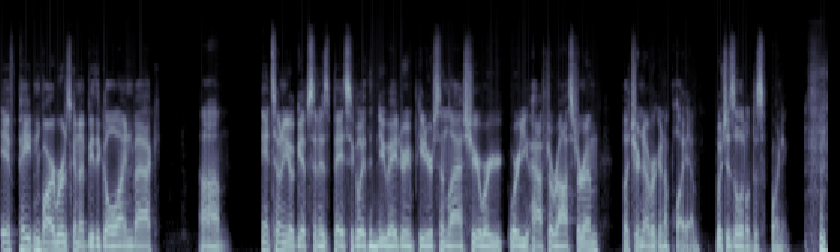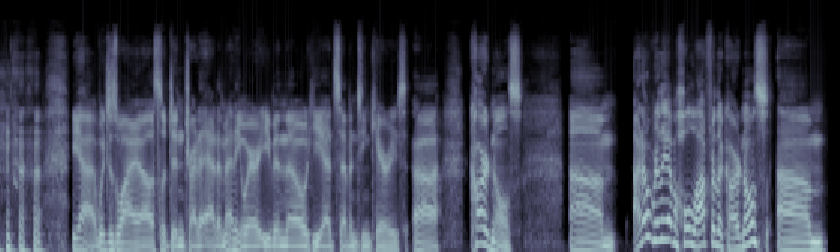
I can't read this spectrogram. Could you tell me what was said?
if Peyton Barber is going to be the goal line back, um, Antonio Gibson is basically the new Adrian Peterson last year, where where you have to roster him, but you're never going to play him, which is a little disappointing. yeah, which is why I also didn't try to add him anywhere, even though he had 17 carries. Uh, Cardinals. Um, I don't really have a whole lot for the Cardinals. Um,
